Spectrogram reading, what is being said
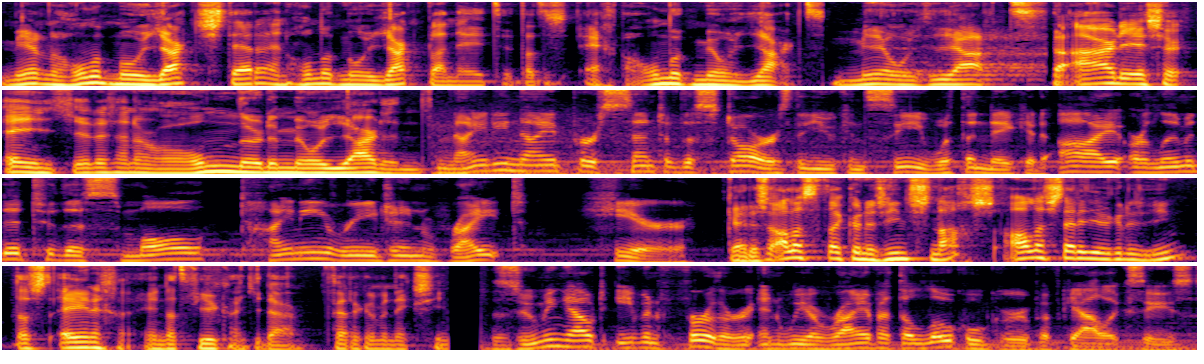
Meer dan 100 miljard sterren en 100 miljard planeten. Dat is echt 100 miljard. Miljard. De aarde is er eentje. Er zijn er honderden miljarden. 99% of the stars that you can see with the naked eye are limited to this small, tiny region right here. Oké, dus alles wat we kunnen zien s'nachts, alle sterren die we kunnen zien, dat is het enige in dat vierkantje daar. Verder kunnen we niks zien. Zooming out even further, and we arrive at the local group of galaxies,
